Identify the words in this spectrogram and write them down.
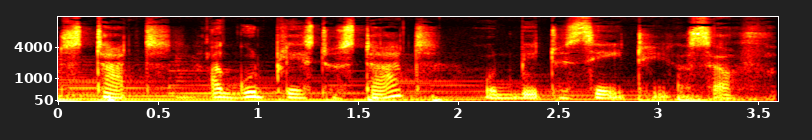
start. A good place to start would be to say it to yourself.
